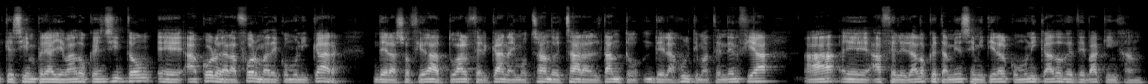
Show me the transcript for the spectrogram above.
que siempre ha llevado Kensington, eh, acorde a la forma de comunicar de la sociedad actual cercana y mostrando estar al tanto de las últimas tendencias, ha eh, acelerado que también se emitiera el comunicado desde Buckingham.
